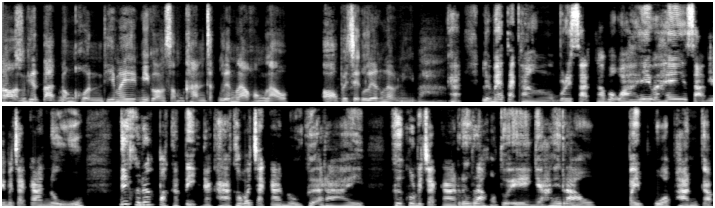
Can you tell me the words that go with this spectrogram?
ตอนใช่คือตัดบางคนที่ไม่มีความสำคัญจากเรื่องราวของเรา ออกไปจากเรื่องเหล่านี้บ้างค่ะหรือแม้แต่ทางบริษัทเขาบอกว่าให้ให้สามีไปจัดการหนู นี่คือเรื่องปกตินะคะคำว่าจัดการหนูคืออะไร คือคุณไปจัดการเรื่องราวของตัวเอง อย่าให้เราไปพัวพันกับ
